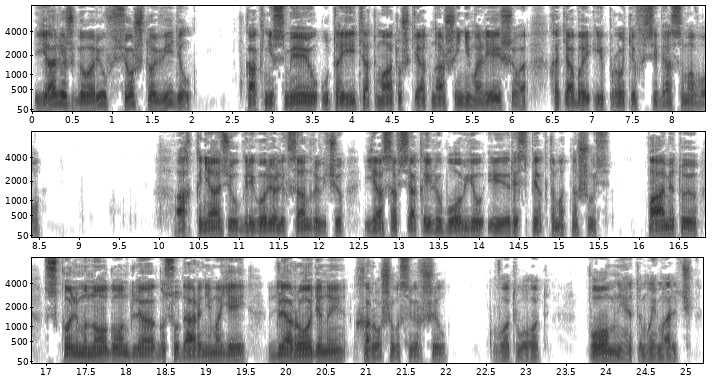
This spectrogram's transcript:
Я лишь говорю все, что видел, как не смею утаить от матушки от нашей ни малейшего, хотя бы и против себя самого. Ах, князю Григорию Александровичу я со всякой любовью и респектом отношусь. Памятую, сколь много он для государыни моей, для родины хорошего совершил. Вот-вот. Помни это, мой мальчик,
